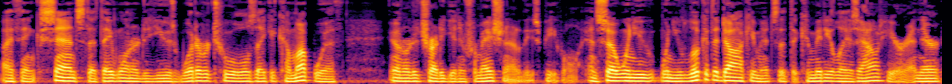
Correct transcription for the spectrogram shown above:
I think, sense that they wanted to use whatever tools they could come up with in order to try to get information out of these people. And so when you when you look at the documents that the committee lays out here, and they're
